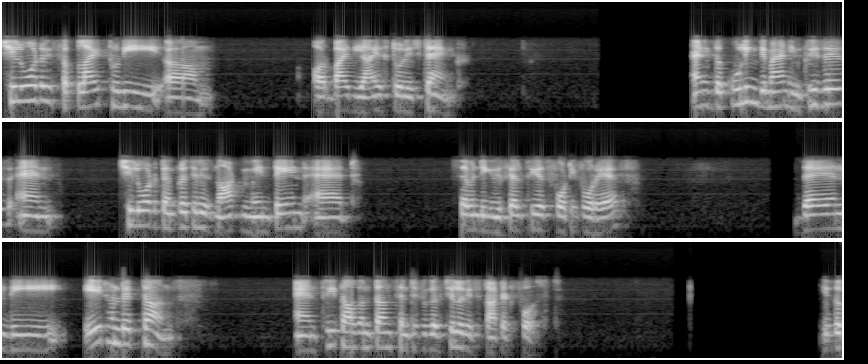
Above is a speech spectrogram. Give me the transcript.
chill water is supplied to the um, or by the ice storage tank. And if the cooling demand increases and chill water temperature is not maintained at 7 degrees Celsius 44 F, then the 800 tons and 3000 ton centrifugal chiller is started first. If the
